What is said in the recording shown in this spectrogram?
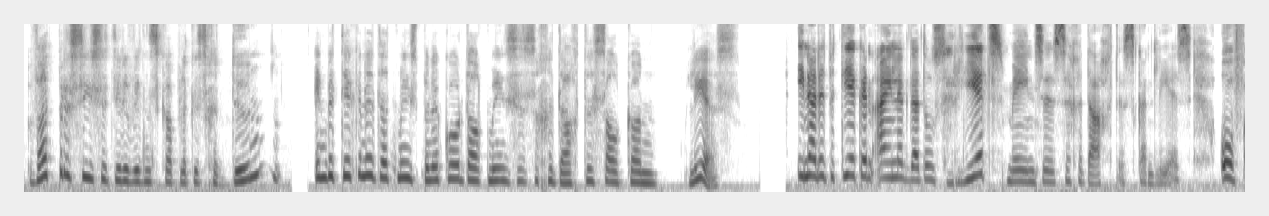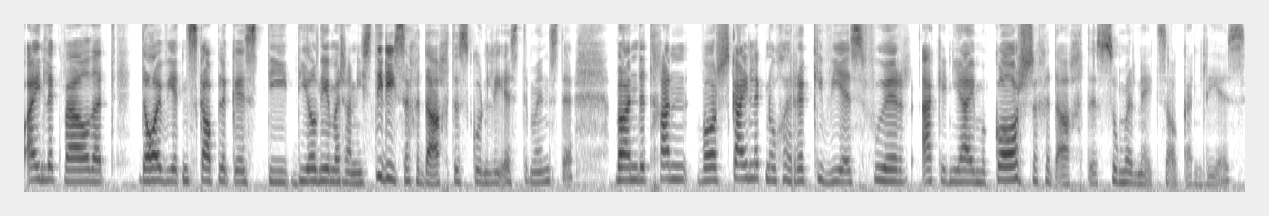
Wat presies het hierdie wetenskaplikes gedoen en beteken dit dat mens binnekort dalk mense se gedagtes sal kan lees? En dit beteken eintlik dat ons reeds mense se gedagtes kan lees of eintlik wel dat daai wetenskaplikes die deelnemers aan die studie se gedagtes kon lees ten minste want dit gaan waarskynlik nog 'n rukkie wees voor ek en jy mekaar se gedagtes sommer net sal kan lees.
